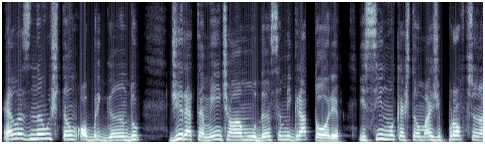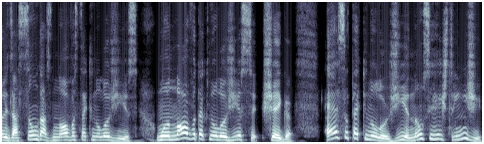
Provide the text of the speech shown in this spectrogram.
elas não estão obrigando diretamente a uma mudança migratória, e sim numa questão mais de profissionalização das novas tecnologias. Uma nova tecnologia chega. Essa tecnologia não se restringe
